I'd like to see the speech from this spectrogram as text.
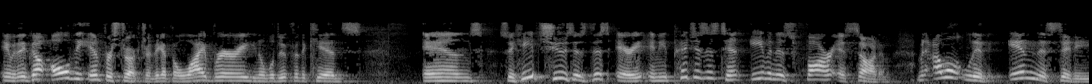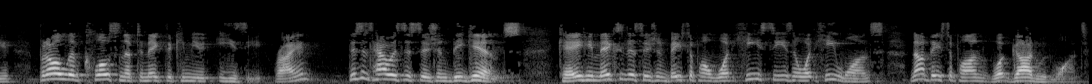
Anyway, they've got all the infrastructure. They got the library, you know, we'll do it for the kids. And so he chooses this area and he pitches his tent even as far as Sodom. I mean, I won't live in the city, but I'll live close enough to make the commute easy, right? This is how his decision begins. Okay, he makes a decision based upon what he sees and what he wants, not based upon what God would want.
